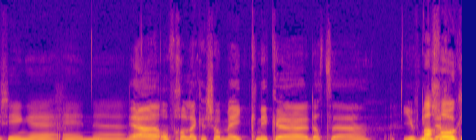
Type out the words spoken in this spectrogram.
meezingen. En eh, Ja, of gewoon lekker zo meeknikken. Dat, eh, je hoeft mag niet echt- ook,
